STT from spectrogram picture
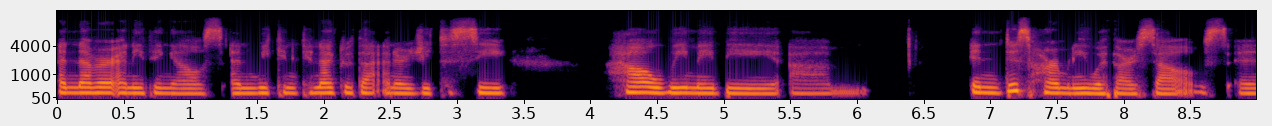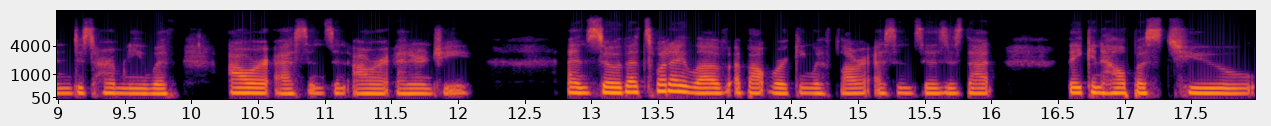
and never anything else. And we can connect with that energy to see how we may be um, in disharmony with ourselves, in disharmony with our essence and our energy. And so that's what I love about working with flower essences is that they can help us to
